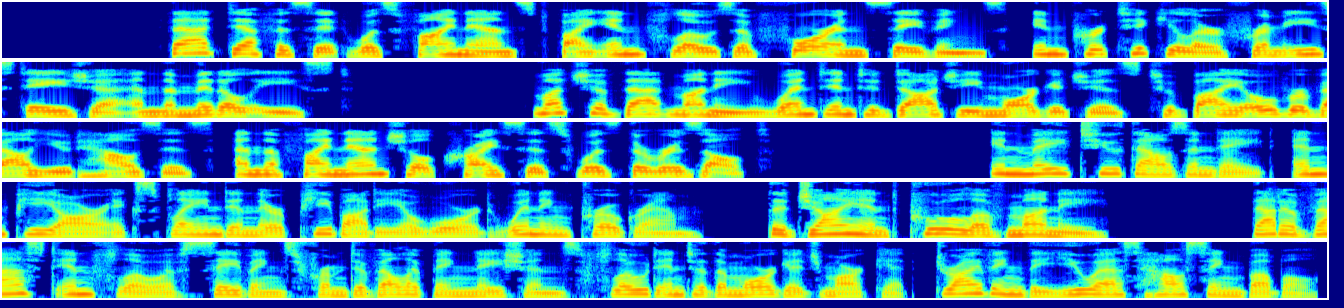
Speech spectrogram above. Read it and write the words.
That deficit was financed by inflows of foreign savings, in particular from East Asia and the Middle East. Much of that money went into dodgy mortgages to buy overvalued houses, and the financial crisis was the result. In May 2008, NPR explained in their Peabody Award-winning program, The Giant Pool of Money, that a vast inflow of savings from developing nations flowed into the mortgage market, driving the U.S. housing bubble.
